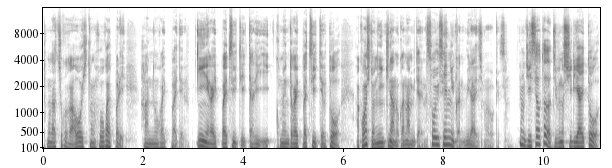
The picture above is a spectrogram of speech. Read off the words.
友達とかが多い人の方がやっぱり反応がいっぱい出る。いいねがいっぱいついていたり、コメントがいっぱいついてると、あ、この人人気なのかなみたいな、そういう先入観で見られてしまうわけですよ。でも実際はただ自分の知り合いと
